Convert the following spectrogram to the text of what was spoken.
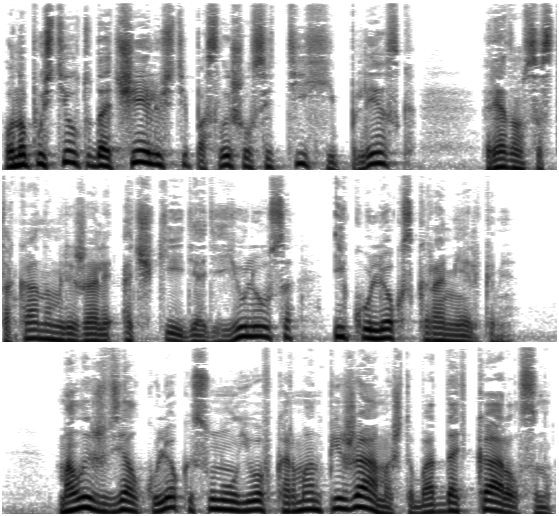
Он опустил туда челюсти, послышался тихий плеск, Рядом со стаканом лежали очки дяди Юлиуса и кулек с карамельками. Малыш взял кулек и сунул его в карман пижамы, чтобы отдать Карлсону.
